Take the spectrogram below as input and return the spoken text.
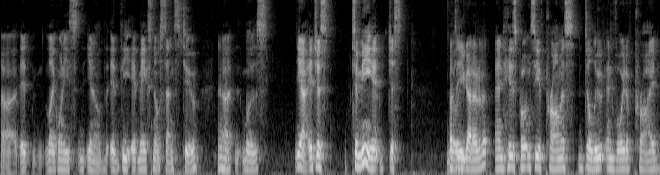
uh it like when he's you know it the it makes no sense too uh, was yeah it just to me it just That's really- what you got out of it. and his potency of promise dilute and void of pride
